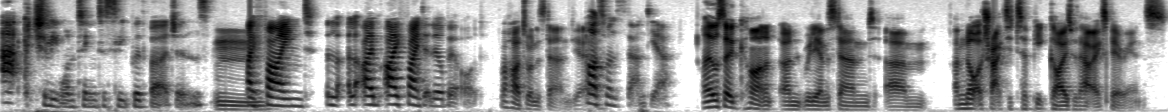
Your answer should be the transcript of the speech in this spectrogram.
actually wanting to sleep with virgins, Mm. I find I, I find it a little bit odd. Well, hard to understand. Yeah. Hard to understand. Yeah. I also can't really understand. Um, I'm not attracted to guys without experience.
